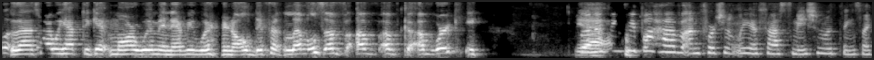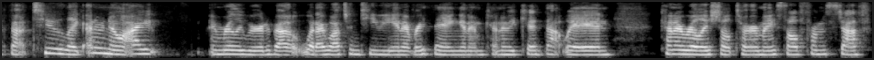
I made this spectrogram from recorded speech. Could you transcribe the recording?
So that's why we have to get more women everywhere in all different levels of of of, of working. Well, and Yeah. I think people have, unfortunately, a fascination with things like that too. Like, I don't know, I am really weird about what I watch on TV and everything, and I'm kind of a kid that way and kind of really shelter myself from stuff.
